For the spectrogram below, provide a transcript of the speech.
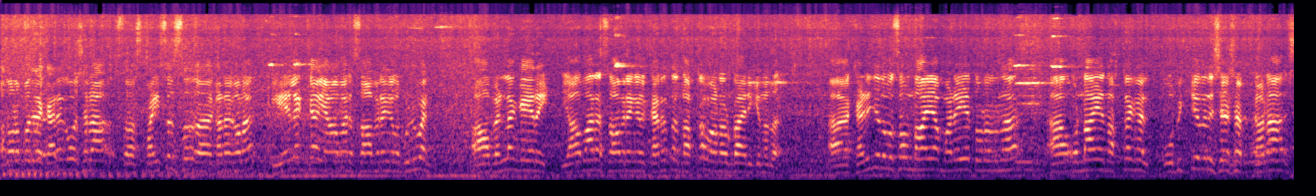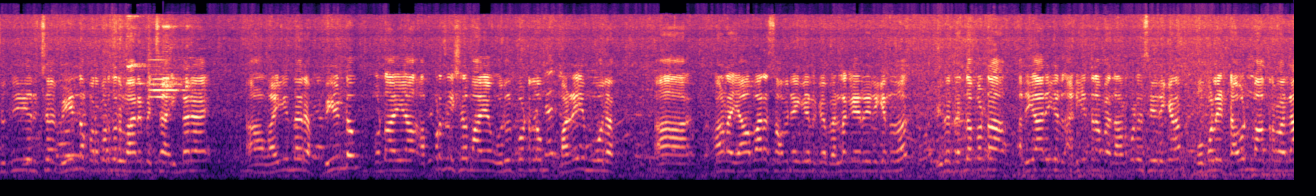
അതോടൊപ്പം തന്നെ കരകൗശല സ്പൈസസ് കടകൾ ഏലക്ക വ്യാപാര സ്ഥാപനങ്ങൾ മുഴുവൻ വെള്ളം കയറി വ്യാപാര സ്ഥാപനങ്ങൾ കനത്ത നഷ്ടമാണ് ഉണ്ടായിരിക്കുന്നത്. കഴിഞ്ഞ ദിവസം ഉണ്ടായ മഴയെ തുടർന്ന് ഉണ്ടായ നഷ്ടങ്ങൾ ഒതുക്കിയതിനു ശേഷം കട ശുദ്ധീകരിച്ച് വീണ്ടും പ്രവർത്തനം ആരംഭിച്ച ഇന്നലെ വൈകുന്നേരം വീണ്ടും ഉണ്ടായ അപ്രതീക്ഷിതമായ ഉരുൾപൊട്ടലും മഴയും മൂലം ആണ് വ്യാപാര സ്ഥാപനങ്ങൾക്ക് വെള്ളം കയറിയിരിക്കുന്നത്. ഇത് ബന്ധപ്പെട്ട അധികാരികൾ അടിയന്തരമായ നടപടി സ്വീകരിക്കണം. കുമളി ടൗൺ മാത്രമല്ല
